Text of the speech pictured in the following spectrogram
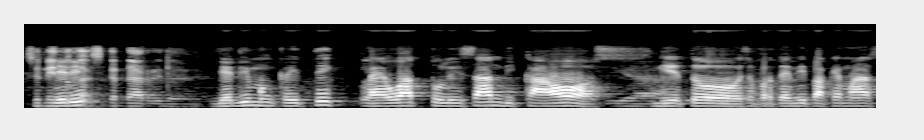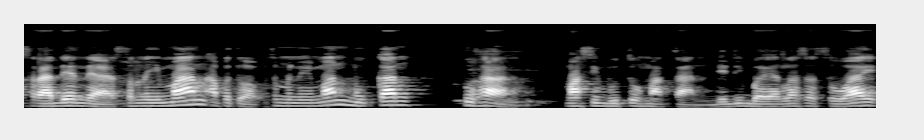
seni itu Jadi nggak sekedar gitu jadi mengkritik lewat tulisan di kaos Iya. gitu. Seperti yang dipakai Mas Raden ya. Seniman apa tuh? Seniman bukan Tuhan, masih butuh makan. Jadi bayarlah sesuai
